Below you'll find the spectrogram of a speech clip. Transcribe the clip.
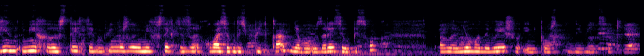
Він міг е, встигти, він, можливо, міг встигти заховатися кудись під камінь або заритися у пісок, але в нього не вийшло, і просто дивіться, який.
